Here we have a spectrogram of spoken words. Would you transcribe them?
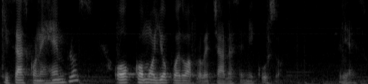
quizás con ejemplos o cómo yo puedo aprovecharlas en mi curso. Sería eso.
